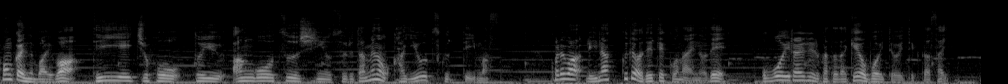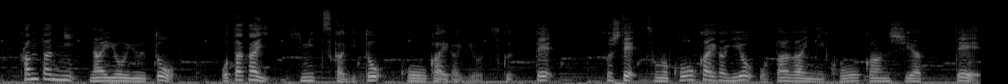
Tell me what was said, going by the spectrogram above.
今回の場合は DH 法という暗号通信をするための鍵を作っています。これは Linux では出てこないので覚えられる方だけ覚えておいてください。簡単に内容を言うとお互い秘密鍵と公開鍵を作ってそしてその公開鍵をお互いに交換し合って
